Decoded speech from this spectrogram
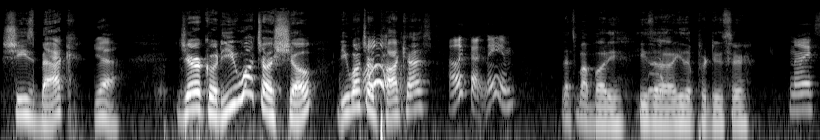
She's back. Yeah. Jericho, do you watch our show? Do you watch our Oh. podcast? I like that name. That's my buddy. He's a he's a producer. Nice.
